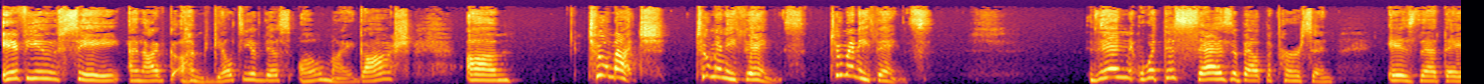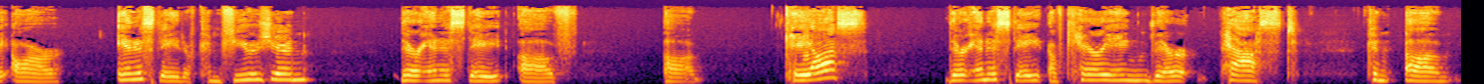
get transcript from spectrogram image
if you see, and I've, I'm guilty of this, oh my gosh, um, too much, too many things, too many things then what this says about the person is that they are in a state of confusion, they're in a state of uh, chaos, they're in a state of carrying their past, con, um,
